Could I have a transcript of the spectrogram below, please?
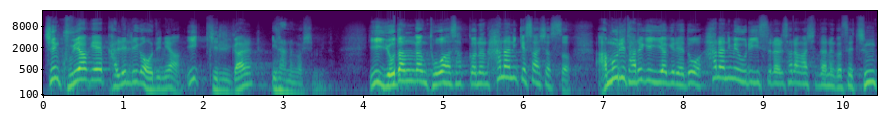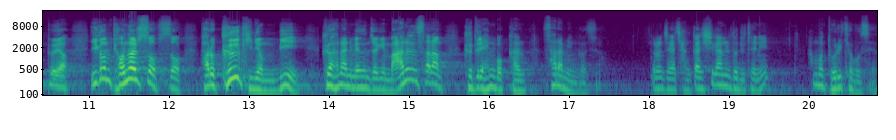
지금 구약의 갈릴리가 어디냐? 이 길갈이라는 것입니다. 이 요단강 도하 사건은 하나님께서 하셨어. 아무리 다르게 이야기를 해도 하나님이 우리 이스라엘 사랑하신다는 것의 증표야. 이건 변할 수 없어. 바로 그 기념비, 그 하나님의 흔적이 많은 사람, 그들의 행복한 사람인 거죠. 여러분 제가 잠깐 시간을 드릴 테니 한번 돌이켜 보세요.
